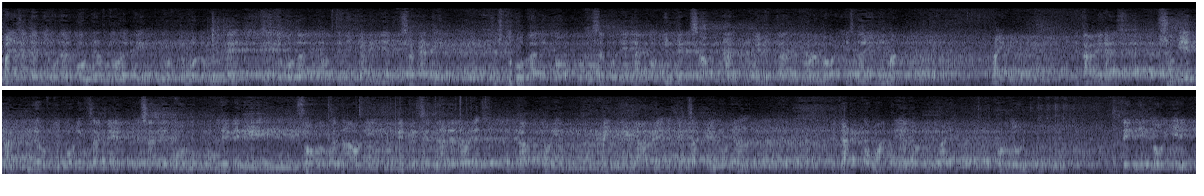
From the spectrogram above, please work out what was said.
baina esaten duguna, gu neurtu berri, neurtuko lukete, zestuko udaleko teknikariak. Zergatik, zestuko udaleko izango horenak, benetan, problema hori ez da eman. Bai? Eta beraz, zurietan neurtuko litzake esan egun legeri zorrotzena hori betetzen den edo ez, eta hori bete gabe ez ditzake ona ekarreko material hori, bai? Orduan, tekniko horiek,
